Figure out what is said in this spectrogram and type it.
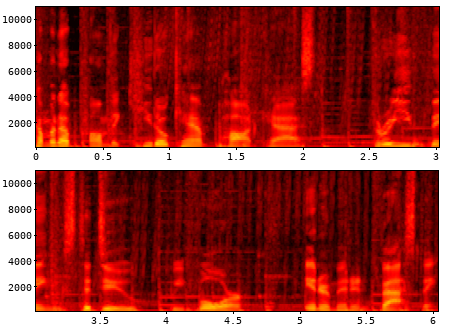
Coming up on the Keto Kamp podcast, three things to do before intermittent fasting.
